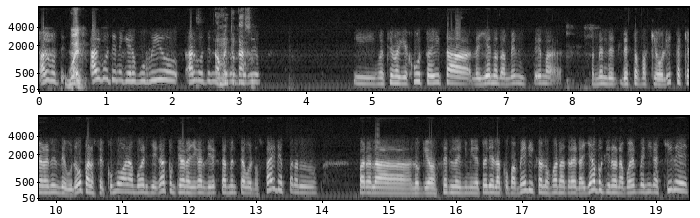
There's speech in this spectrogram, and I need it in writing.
Algo, algo tiene que haber ocurrido, algo tiene que haber ocurrido. Y me estima que justo ahí está leyendo también un tema también de, estos basquetbolistas que van a venir de Europa, no sé cómo van a poder llegar, porque van a llegar directamente a Buenos Aires para el, para la, lo que va a ser la eliminatoria de la Copa América, los van a traer allá porque no van a poder venir a Chile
